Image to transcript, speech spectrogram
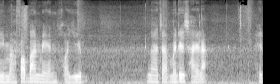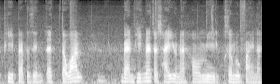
นี่มาฟอบ้านแมนขอยืม น่าจะไม่ได้ใช้ละ HP 8%แต่แต่ว่าแบนพิกน่าจะใช้อยู่นะ เพราะมีเพิ่มลูกไฟนะ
